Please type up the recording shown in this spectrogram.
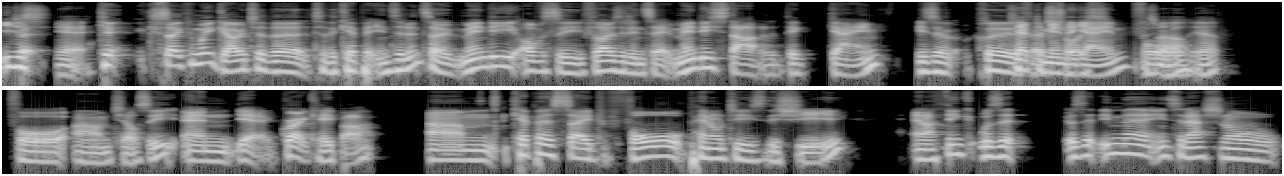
you just yeah. Can, so can we go to the to the Kepa incident? So Mendy, obviously, for those who didn't see it, Mendy started the game. He's a clearly the Kept him first in the choice game for, as well. Yep. for um, Chelsea, and yeah, great keeper. Um, Kepa has saved four penalties this year, and I think was it was it in the international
